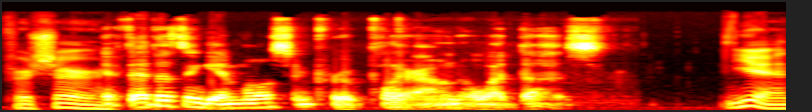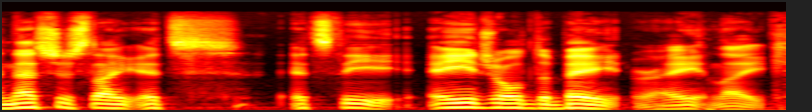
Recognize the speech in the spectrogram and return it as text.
For sure. If that doesn't get most improved player, I don't know what does. Yeah, and that's just like it's it's the age old debate, right? Like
